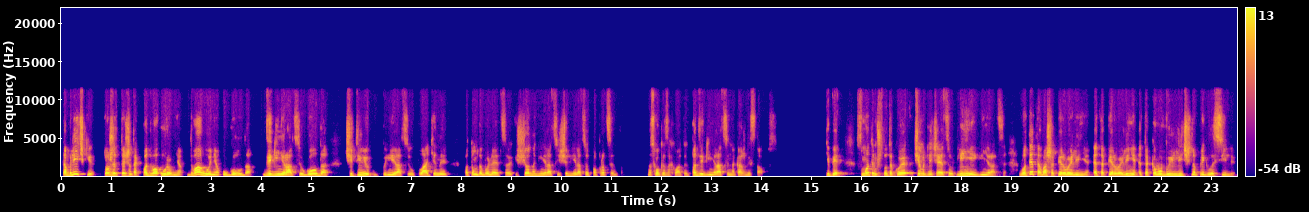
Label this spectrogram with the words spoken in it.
В табличке тоже точно так, по два уровня. Два уровня у голда, две генерации у голда, четыре генерации у платины, потом добавляется еще одна генерация, еще генерация по процентам. Насколько захватывает? По две генерации на каждый статус. Теперь смотрим, что такое, чем отличается вот линия и генерация. Вот это ваша первая линия. Это первая линия, это кого вы лично пригласили.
